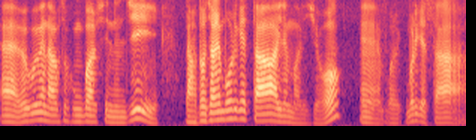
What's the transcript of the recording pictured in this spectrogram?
예, 외국에 나가서 공부할 수 있는지 나도 잘 모르겠다 이런 말이죠. 예, 모르, 모르겠다.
